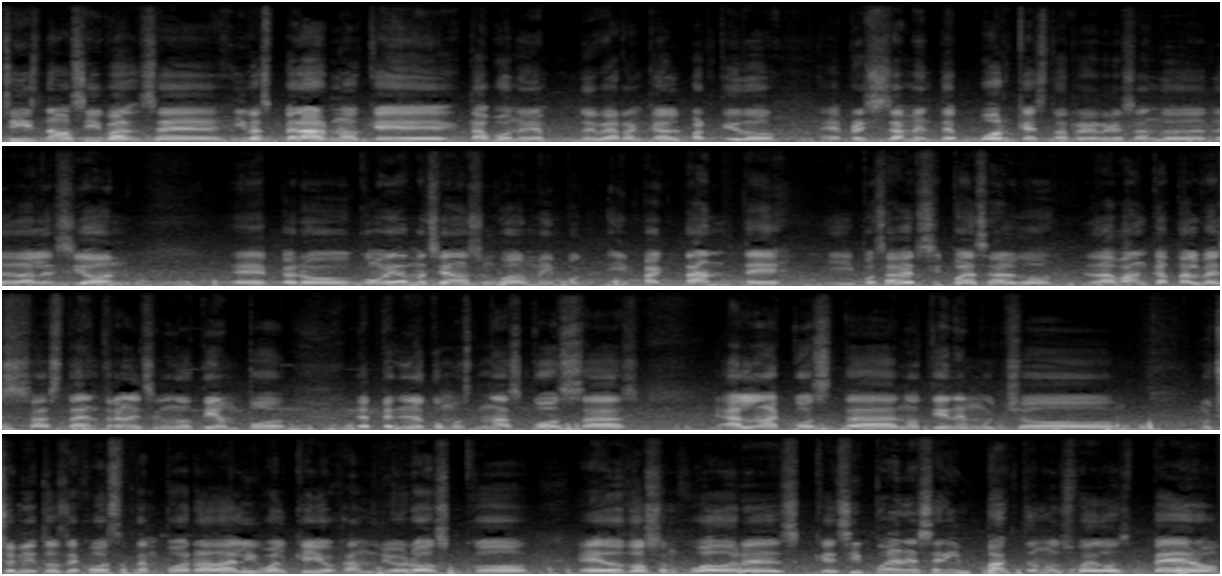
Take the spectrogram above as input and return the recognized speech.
sí, no, se iba, a esperar ¿no? que Tabor no iba a arrancar el partido, precisamente porque está regresando de, de la lesión. Eh, pero como ya mencionado, es un jugador muy impactante y pues a ver si puede hacer algo de la banca, tal vez hasta entra en el segundo tiempo, dependiendo de cómo están las cosas. Alan Acosta no tiene mucho, muchos minutos de juego esta temporada, al igual que Johandri Orozco. Eh, los dos son jugadores que sí pueden hacer impacto en los juegos, pero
